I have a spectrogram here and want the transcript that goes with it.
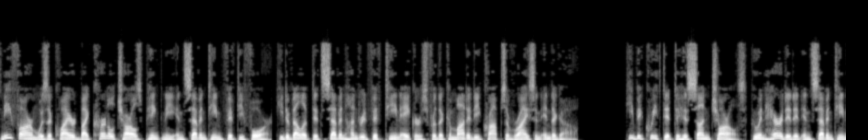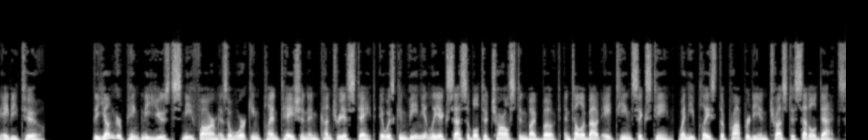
Snee Farm was acquired by Colonel Charles Pinckney in 1754. He developed its 715 acres for the commodity crops of rice and indigo. He bequeathed it to his son Charles, who inherited it in 1782. The younger Pinckney used Snee Farm as a working plantation and country estate it was conveniently accessible to Charleston by boat until about 1816, when he placed the property in trust to settle debts.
